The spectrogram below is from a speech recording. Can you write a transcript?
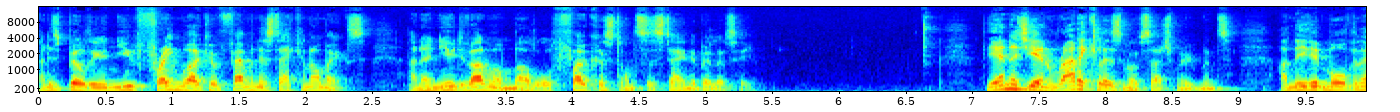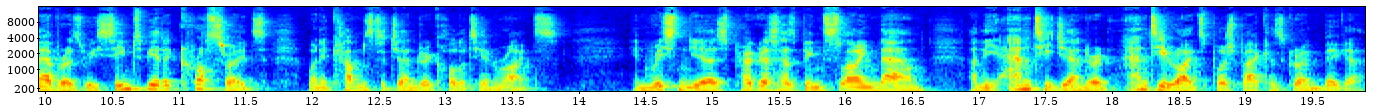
and is building a new framework of feminist economics and a new development model focused on sustainability. The energy and radicalism of such movements are needed more than ever as we seem to be at a crossroads when it comes to gender equality and rights. In recent years, progress has been slowing down, and the anti gender and anti rights pushback has grown bigger.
